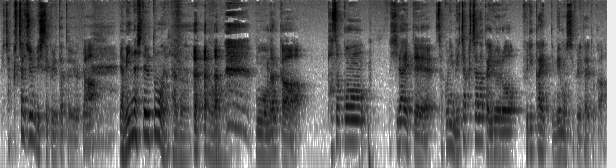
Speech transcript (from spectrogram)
めちゃくちゃ準備してくれたというか。いやみんなしてると思うよ多分、うん もうなんかパソコン開いてそこにめちゃくちゃなんかいろいろ振り返ってメモしてくれたりとか。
